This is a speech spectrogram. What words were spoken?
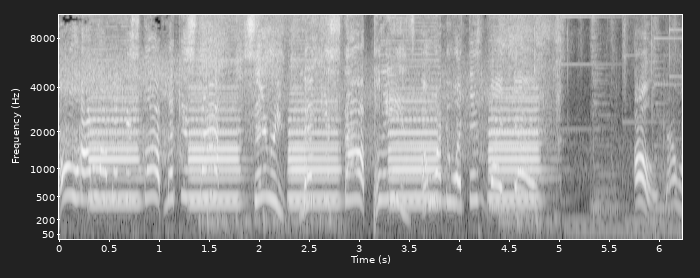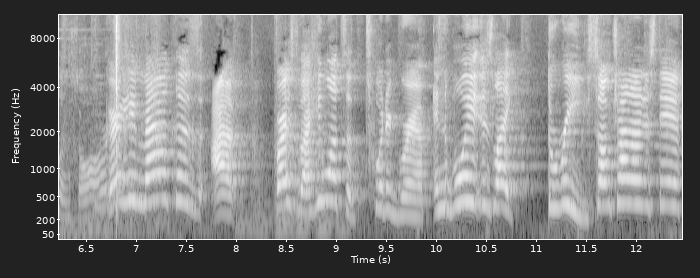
oh, how do I make it stop? Make it stop. Siri, make it stop, please. I wonder what this button does. Oh, that wasn't so hard. Girl, he mad because I, first of all, he wants a Twittergram, and the boy is like three. So I'm trying to understand,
